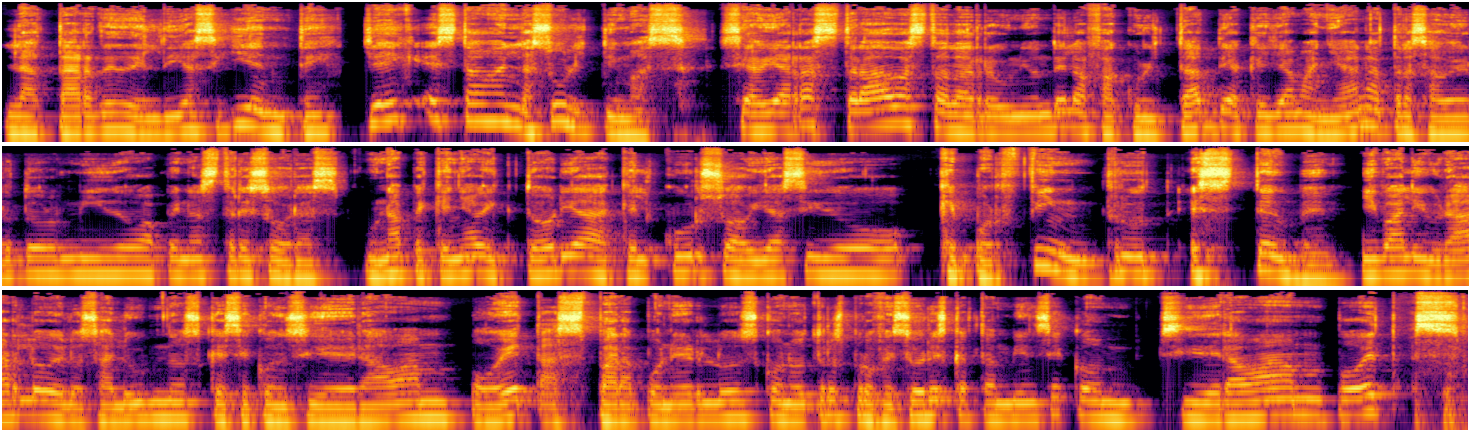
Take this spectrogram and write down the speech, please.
la tarde del día siguiente, Jake estaba en las últimas. Se había arrastrado hasta la reunión de la facultad de aquella mañana tras haber dormido apenas tres horas. Una pequeña victoria de aquel curso había sido que por fin Ruth Steuben iba a librarlo de los alumnos que se consideraban poetas para ponerlos con otros profesores que también se consideraban poetas.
